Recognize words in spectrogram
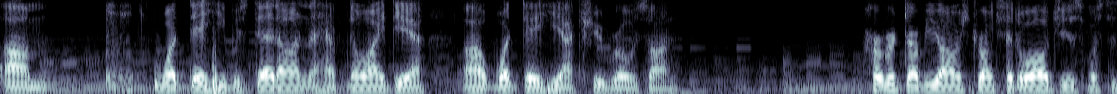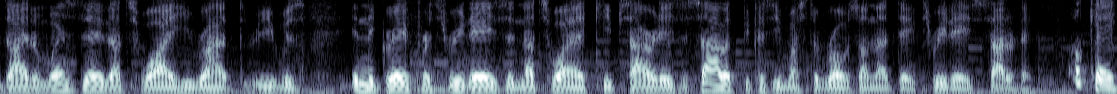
Um, what day he was dead on, I have no idea uh, what day he actually rose on. Herbert W. Armstrong said, "Oh, Jesus must have died on Wednesday. That's why he he was in the grave for three days, and that's why I keep Saturdays a Sabbath because he must have rose on that day, three days, Saturday." Okay,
